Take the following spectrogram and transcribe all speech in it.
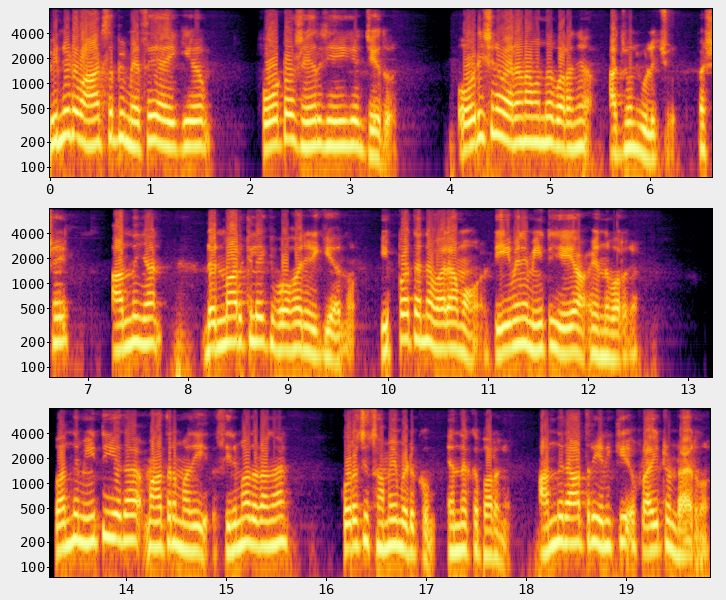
പിന്നീട് വാട്സപ്പിൽ മെസ്സേജ് അയക്കുകയും ഫോട്ടോ ഷെയർ ചെയ്യുകയും ചെയ്തു. ഓഡിഷന് വരണമെന്ന് പറഞ്ഞ് അജ്മൽ വിളിച്ചു. പക്ഷേ അന്ന് ഞാൻ ഡെൻമാർക്കിലേക്ക് പോകാനിരിക്കുകയായിരുന്നു. ഇപ്പൊ തന്നെ വരാമോ? ടീമിനെ മീറ്റ് ചെയ്യാം എന്ന് പറഞ്ഞു. വന്ന് മീറ്റ് ചെയ്താൽ മാത്രം മതി. സിനിമ തുടങ്ങാൻ കുറച്ച് സമയമെടുക്കും എന്നൊക്കെ പറഞ്ഞു. അന്ന് രാത്രി എനിക്ക് ഫ്ലൈറ്റ് ഉണ്ടായിരുന്നു.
